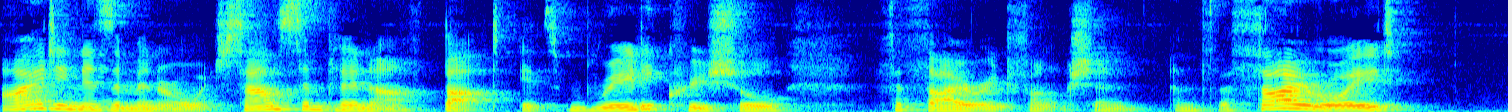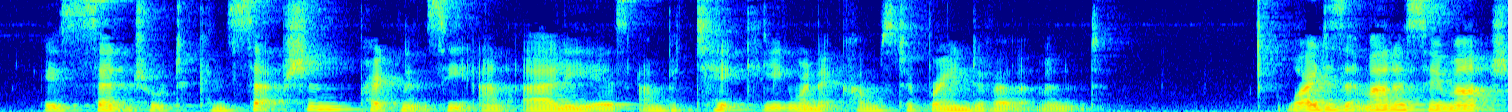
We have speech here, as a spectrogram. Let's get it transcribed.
Iodine is a mineral, which sounds simple enough, but it's really crucial for thyroid function. And the thyroid is central to conception, pregnancy, and early years, and particularly when it comes to brain development. Why does it matter so much?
